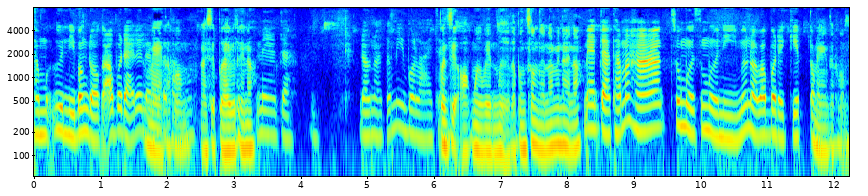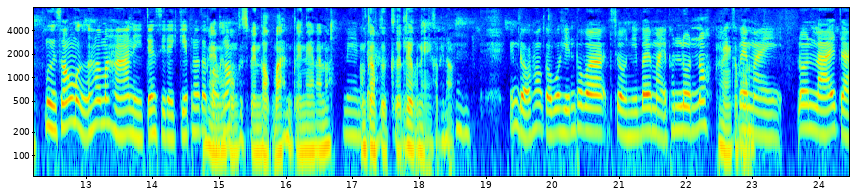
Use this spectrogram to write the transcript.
ทำมืออื่นนี่บางดอกก็เอาบ่ได้เลยแหละแม่เนาะคแต่รับก่ผอนมเนาะเราสิเปื่อยไปเลยเนาะแม่จ้ะอืม ดอกหน่อยก็มีบ่หลายจ้ะเพิ่นสิออกมือเว้นมือแล้วเพิ่งส่งเงินน้ำไม่น้อยเนาะแม่จ้ะถ้ามาหาซุมือซุมือนี่มื้อหน่อยว่าบ่ได้เก็บต้องแม่นครับผมมือสองมือเฮามาหานี่จังสิได้เก็บเนาะแต่แม่ก่อนนครับเนาะผมก็จะเป็นดอกบานไปแน่แล้วเนาะแม่นมันก็จ้ะเกิดเร็วแน่ครับพี่น้องยังดอกเฮาก็บ่เห็นเพราะว่าช่วงนี้ใบใหม่เพิ่นหล่นเนาะแม่นครับใบผมใหม่หล่นหลายจ้ะ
